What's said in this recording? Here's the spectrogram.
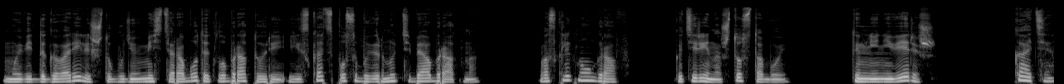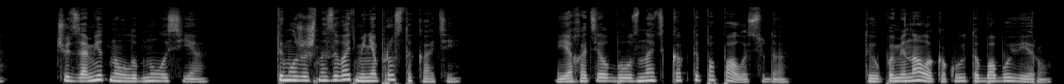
Мы ведь договорились, что будем вместе работать в лаборатории и искать способы вернуть тебя обратно. Воскликнул граф. Катерина, что с тобой? Ты мне не веришь? Катя. Чуть заметно улыбнулась я. Ты можешь называть меня просто Катей. Я хотел бы узнать, как ты попала сюда. Ты упоминала какую-то бабу Веру.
